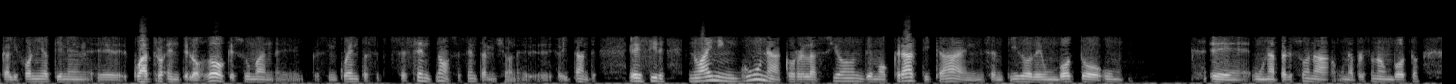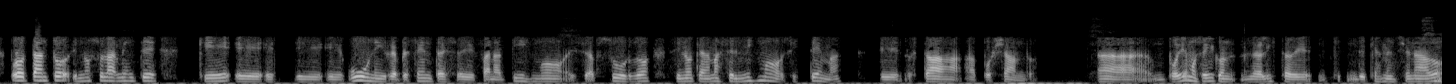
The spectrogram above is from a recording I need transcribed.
California tienen cuatro entre los dos que suman 50, 60, no, 60 millones de habitantes. Es decir, no hay ninguna correlación democrática en el sentido de un voto, un, una persona, una persona un voto. Por lo tanto, no solamente que une y representa ese fanatismo, ese absurdo, sino que además el mismo sistema lo está apoyando. Ah, podríamos seguir con la lista de, de que has mencionado.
